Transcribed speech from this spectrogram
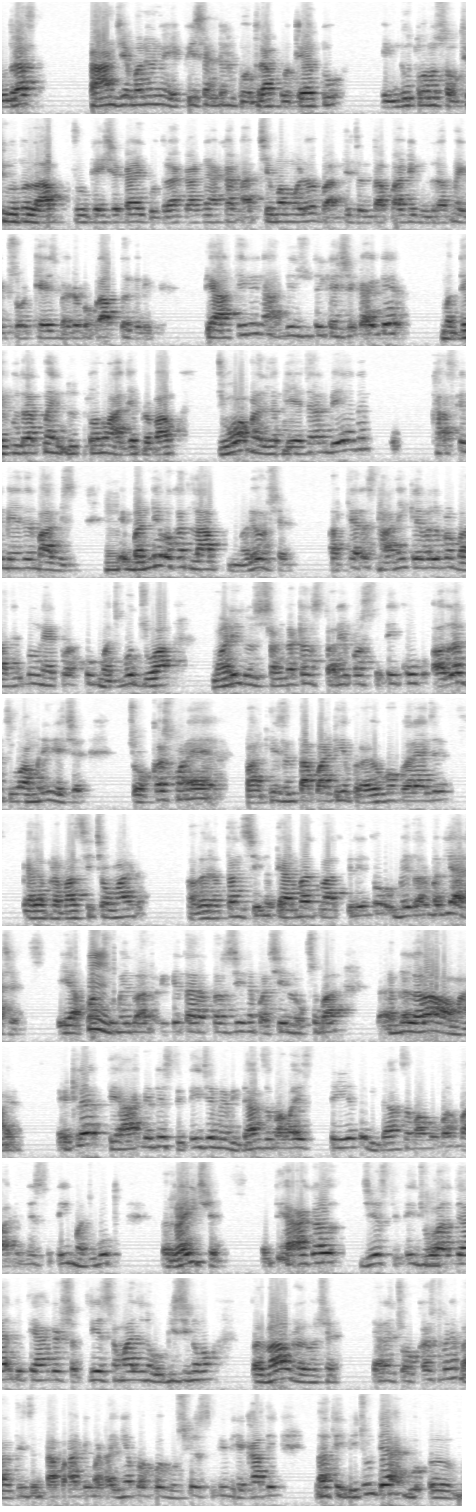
ગોધરા સ્થાન જે બન્યું એપી સેન્ટર ગોધરા પોતે હતું. હિન્દુત્વનો સૌથી વધુ લાભ જો કહી શકાય ગોધરા કાંડને આખા રાજ્યમાં મળ્યો. ભારતીય જનતા પાર્ટી ગુજરાતમાં એકસો અઠ્યાવીસ બેઠકો પ્રાપ્ત કરી. ત્યારથી લઈને આજ દિન સુધી કહી શકાય કે મધ્ય ગુજરાતમાં હિન્દુત્વનો આજે પ્રભાવ જોવા મળે. એટલે બે હજાર બે અને ખાસ કરી બે હજાર બાવીસ. એ બંને વખત લાભ મળ્યો છે. અત્યારે સ્થાનિક લેવલ પર ભાજપનું નેટવર્ક ખૂબ મજબૂત જોવા મળી રહ્યું સંગઠન સ્તરે પર સ્થિતિ ખૂબ અલગ જોવા મળી રહી છે. ચોક્કસપણે ભારતીય જનતા પાર્ટીએ પ્રયોગો કર્યા છે. પહેલા પ્રભાતસિંહ ચૌહાણ હવે રતનસિંહ ત્યારબાદ વાત કરીએ તો ઉમેદવાર બદલ્યા છે. એ અપક્ષ ઉમેદવાર તરીકે રતનસિંહ ને પછી લોકસભા એમને લડાવવામાં આવે એટલે ત્યાં આગળની સ્થિતિ જે મેં વિધાનસભા વાઇઝ કહીએ તો વિધાનસભામાં પણ ભાજપની સ્થિતિ મજબૂત રહી છે. ત્યાં આગળ જે સ્થિતિ જોવા જાય તો ત્યાં આગળ ક્ષત્રિય સમાજનો ઓબીસી નો પ્રભાવ રહ્યો છે. ત્યારે ચોક્કસપણે ભારતીય જનતા પાર્ટી માટે અહીંયા પણ કોઈ મુશ્કેલ સ્થિતિ દેખાતી નથી. બીજું ત્યાં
